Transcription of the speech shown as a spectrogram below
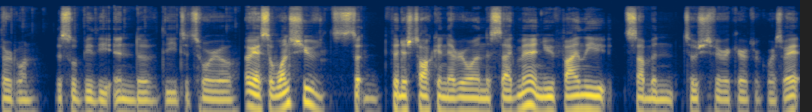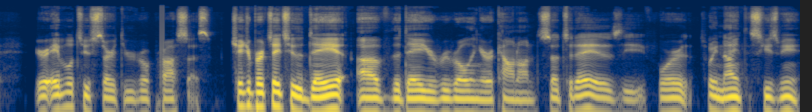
Third one. This will be the end of the tutorial. Okay, so once you've finished talking to everyone in the segment and you finally summon Toshi's favorite character, of course, right? You're able to start the reroll process. Change your birthday to the day of the day you're rerolling your account on. So today is the 4th, 29th, excuse me.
